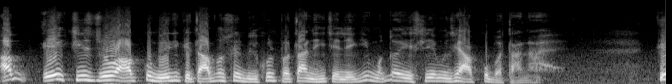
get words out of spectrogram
अब एक चीज़ जो आपको मेरी किताबों से बिल्कुल पता नहीं चलेगी, मगर इसलिए मुझे आपको बताना है कि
